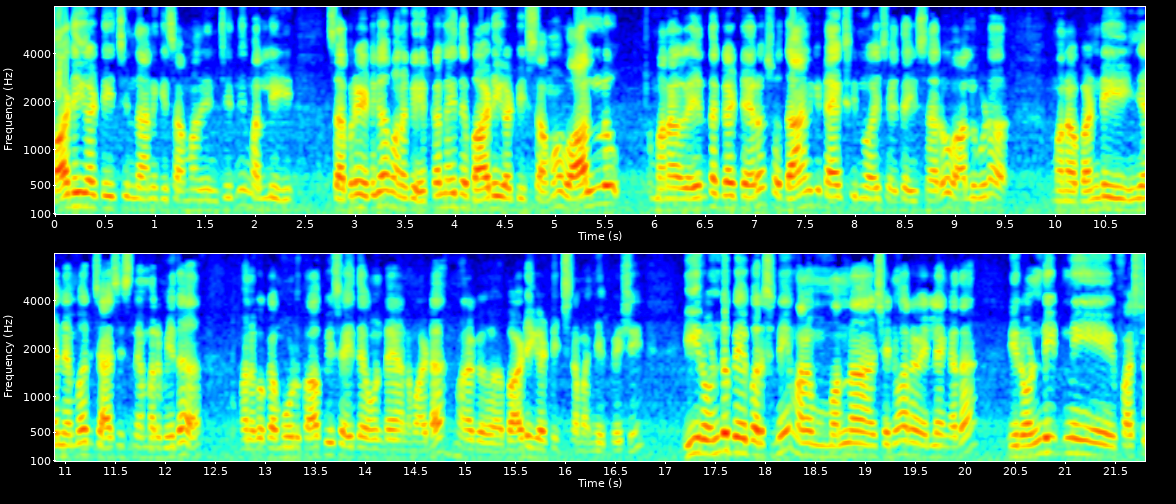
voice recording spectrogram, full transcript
బాడీ కట్టించిన దానికి సంబంధించింది. మళ్ళీ సపరేట్గా మనకు ఎక్కడైతే బాడీ కట్టిస్తామో వాళ్ళు మన ఎంత కట్టారో సో దానికి ట్యాక్స్ ఇన్వాయిస్ అయితే ఇస్తారు. వాళ్ళు కూడా మన బండి ఇంజన్ నెంబర్ చాసిస్ నెంబర్ మీద మనకు ఒక మూడు కాపీస్ అయితే ఉంటాయి అన్నమాట మనకు బాడీ కట్టించినామని చెప్పేసి. ఈ రెండు పేపర్స్ని మనం మొన్న శనివారం వెళ్ళాం కదా. ఈ రెండింటిని ఫస్ట్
